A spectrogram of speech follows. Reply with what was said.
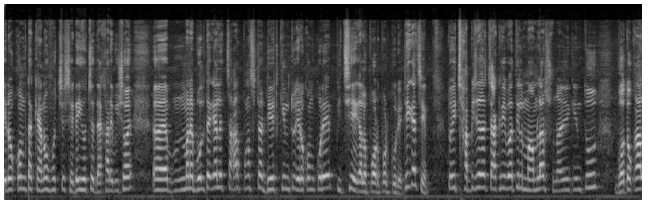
এরকমটা কেন হচ্ছে? সেটাই হচ্ছে দেখার বিষয়। মানে বলতে গেলে চার পাঁচটা ডেট কিন্তু এরকম করে পিছিয়ে গেল পরপর করে, ঠিক আছে? তো এই ছাব্বিশ হাজার চাকরি বাতিল মামলার শুনানি কিন্তু গতকাল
